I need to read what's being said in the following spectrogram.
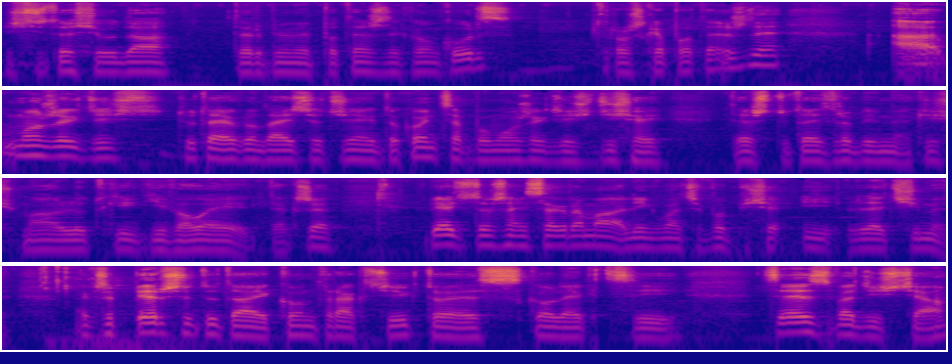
jeśli to się uda to robimy potężny konkurs. Troszkę potężny a może gdzieś tutaj oglądajcie odcinek do końca, bo może gdzieś dzisiaj też tutaj zrobimy jakiś malutki giveaway. Także wbijajcie też na Instagrama, link macie w opisie i lecimy. Także pierwszy tutaj kontrakcik to jest z kolekcji CS20.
